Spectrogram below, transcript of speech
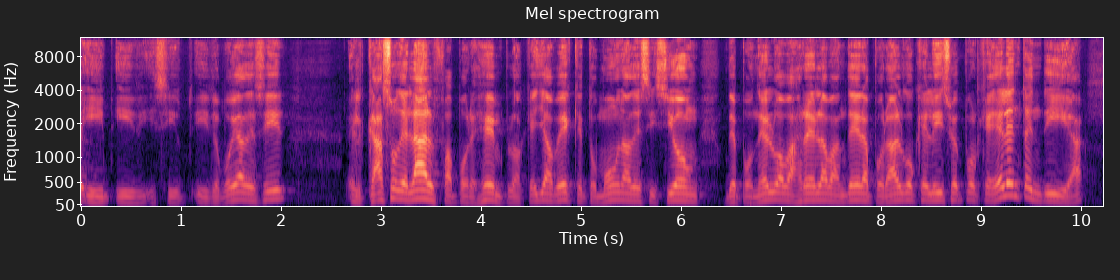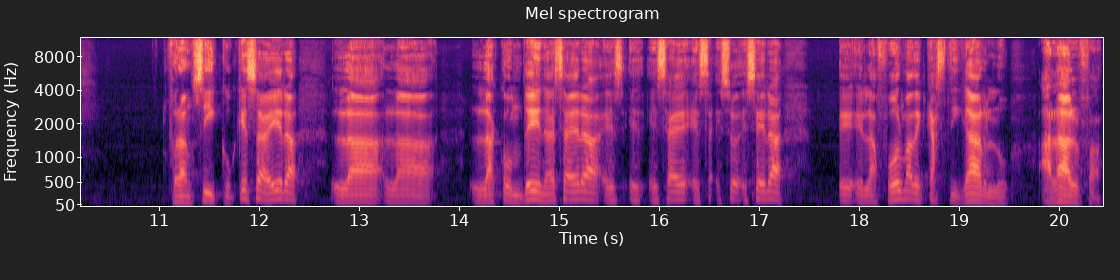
y, y le voy a decir, el caso del Alfa, por ejemplo, aquella vez que tomó una decisión de ponerlo a barrer la bandera por algo que él hizo, es porque él entendía, Francisco, que esa era la, la, condena, esa era, esa, esa, era eh, la forma de castigarlo al alfa.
